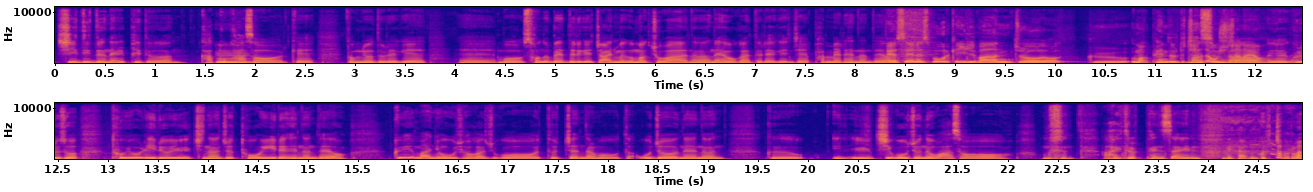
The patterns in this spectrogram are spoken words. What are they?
CD든 LP든 갖고 음. 가서 이렇게 동료들에게 에, 뭐 선후배들이겠죠. 아니면 음악 좋아하는 애호가들에게 이제 판매를 했는데요. SNS 보고 이렇게 일반 저그 음악 팬들도 찾아오시잖아요. 예, 그래서 토요일, 일요일 지난주 토일에 했는데요. 꽤 많이 오셔가지고 둘째 날 뭐 오전에는 그 일- 일찍 오전에 와서 무슨 아이돌 팬 사인회 하는 것처럼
